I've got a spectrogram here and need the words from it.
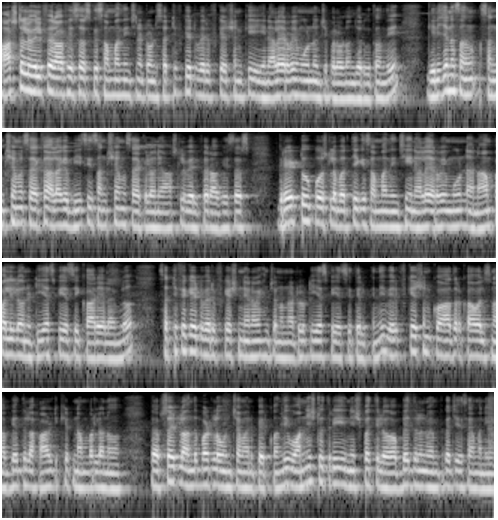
హాస్టల్ వెల్ఫేర్ ఆఫీసర్స్కి సంబంధించినటువంటి సర్టిఫికేట్ వెరిఫికేషన్కి ఈ నెల ఇరవై మూడు నుంచి పిలవడం జరుగుతుంది. గిరిజన సం- సంక్షేమ శాఖ అలాగే బీసీ సంక్షేమ శాఖలోని hostel welfare officers grade two పోస్టుల భర్తీకి సంబంధించి ఈ నెల ఇరవై మూడున నాంపల్లిలోని T S P S C కార్యాలయంలో సర్టిఫికేట్ వెరిఫికేషన్ నిర్వహించనున్నట్లు T S P S C తెలిపింది. వెరిఫికేషన్కు హాజరు కావాల్సిన అభ్యర్థుల హాల్ టికెట్ నంబర్లను వెబ్సైట్లో అందుబాటులో ఉంచామని పేర్కొంది. వన్ ఇస్టు త్రీ నిష్పత్తిలో అభ్యర్థులను ఎంపిక చేశామని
